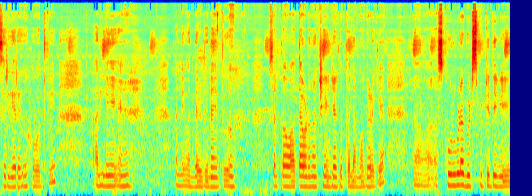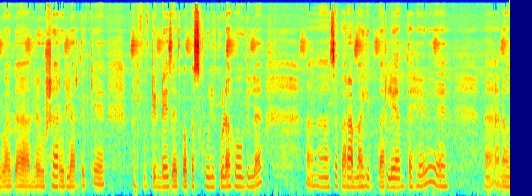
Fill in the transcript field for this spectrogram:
ಸಿರಿಗೆರೆಗೆ ಹೋದ್ವಿ. ಅಲ್ಲಿ ಅಲ್ಲಿ ಒಂದೆರಡು ದಿನ ಇದ್ದು ಸ್ವಲ್ಪ ವಾತಾವರಣ ಚೇಂಜ್ ಆಗುತ್ತಲ್ಲ ಮಗಳಿಗೆ. ಸ್ಕೂಲ್ ಕೂಡ ಬಿಡಿಸ್ಬಿಟ್ಟಿದ್ದೀವಿ ಇವಾಗ, ಅಂದರೆ ಹುಷಾರಿರ್ಲಾರ್ದಕ್ಕೆ. ಒಂದು ಫಿಫ್ಟೀನ್ ಡೇಸ್ ಆಯ್ತು ಪಾಪ ಸ್ಕೂಲಿಗೆ ಕೂಡ ಹೋಗಿಲ್ಲ. ಸ್ವಲ್ಪ ಆರಾಮಾಗಿದ್ದು ಬರಲಿ ಅಂತ ಹೇಳಿ ನಾವು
